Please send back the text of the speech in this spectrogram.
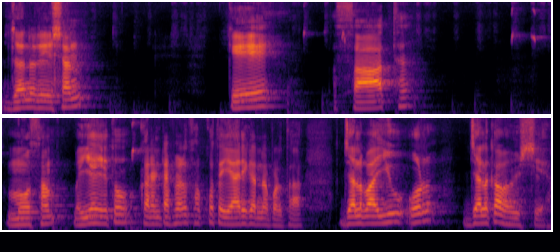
जनरेशन के साथ मौसम। भैया, ये तो करंट अफेयर तो सबको तैयारी करना पड़ता। है जलवायु और जल का भविष्य।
